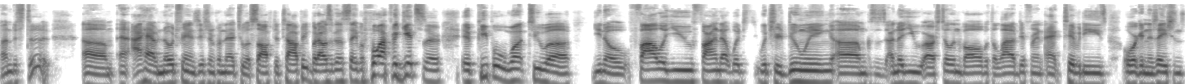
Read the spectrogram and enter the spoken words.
Understood. Um, and I have no transition from that to a softer topic, but I was going to say before I forget, sir, if people want to, uh, you know, follow you, find out what what you're doing, um, because I know you are still involved with a lot of different activities, organizations.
